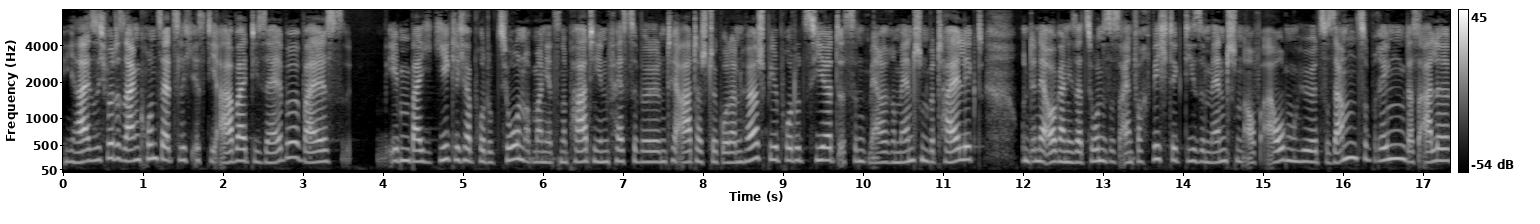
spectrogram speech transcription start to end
Ja, also ich würde sagen, grundsätzlich ist die Arbeit dieselbe, weil es eben bei jeglicher Produktion, ob man jetzt eine Party, ein Festival, ein Theaterstück oder ein Hörspiel produziert, es sind mehrere Menschen beteiligt und in der Organisation ist es einfach wichtig, diese Menschen auf Augenhöhe zusammenzubringen, dass alle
